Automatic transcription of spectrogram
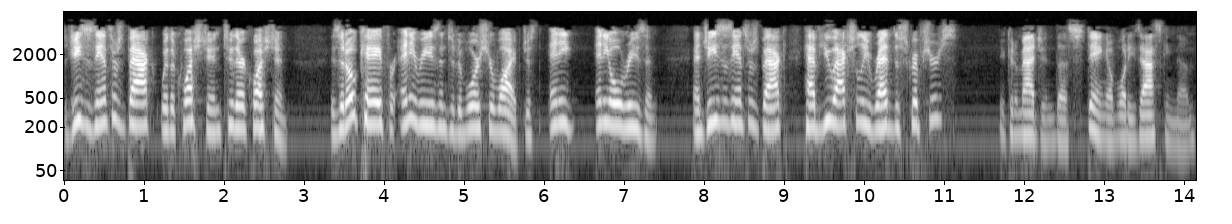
So Jesus answers back with a question to their question. Is it okay for any reason to divorce your wife? Just any any old reason. And Jesus answers back, Have you actually read the Scriptures? You can imagine the sting of what he's asking them.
